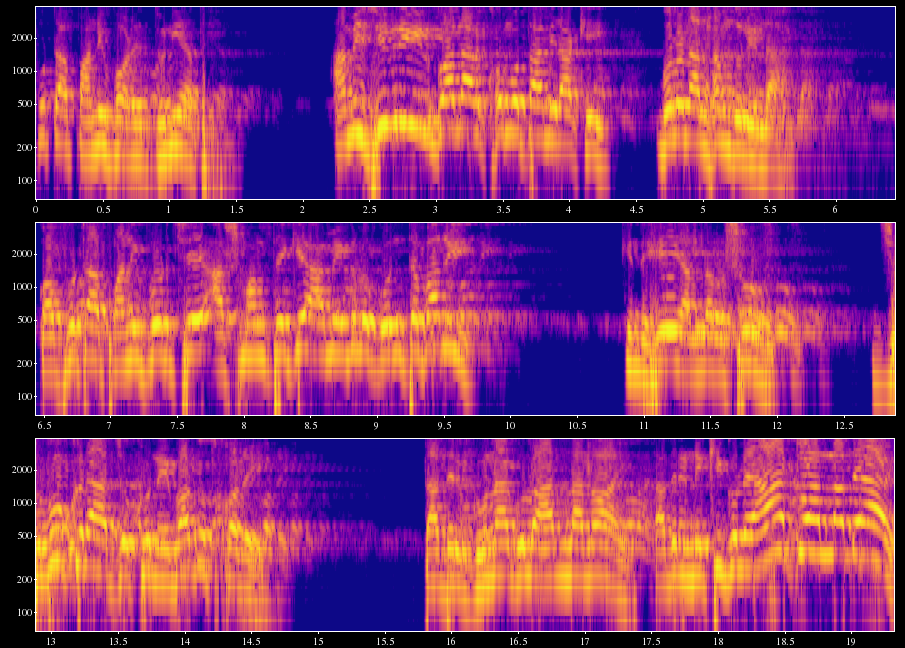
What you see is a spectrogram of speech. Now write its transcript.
ফুটা পানি পড়ে দুনিয়াতে? আমি জিবরিল, গলার ক্ষমতা আমি রাখি। বলুন, আলহামদুলিল্লাহ। ক ফুটা পানি পড়ছে আসমান থেকে, আমি এগুলো গুনতে পারি? কিন্তু হে আল্লাহ রসুল, যুবকরা যখন ইবাদত করে, তাদের গুণাগুলো আল্লাহ নয়, তাদের নেকিগুলো এত আল্লাহ দেয়।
